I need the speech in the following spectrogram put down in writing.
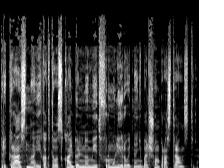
прекрасна и как-то вот скальпельно умеет формулировать на небольшом пространстве.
